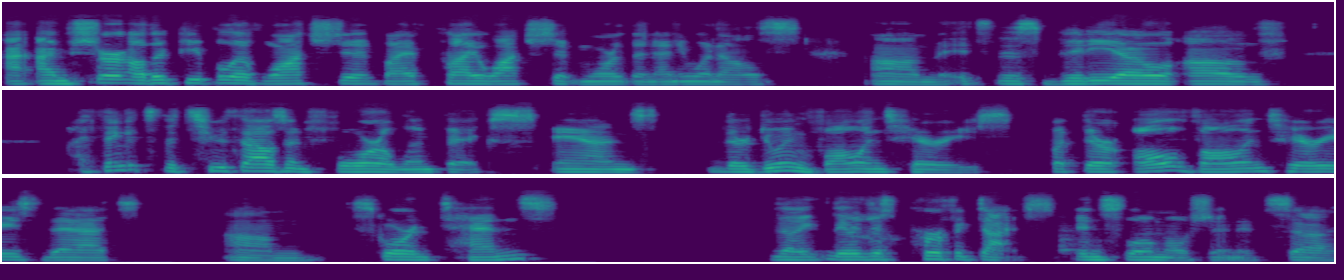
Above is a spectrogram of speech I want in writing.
I, am sure other people have watched it, but I've probably watched it more than anyone else. Um, it's this video of, I think it's the 2004 Olympics, and they're doing voluntaries, but they're all voluntaries that um, scored tens like they're just perfect dives in slow motion. It's uh,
